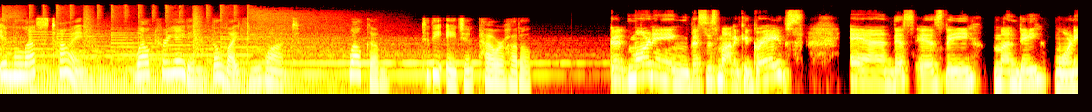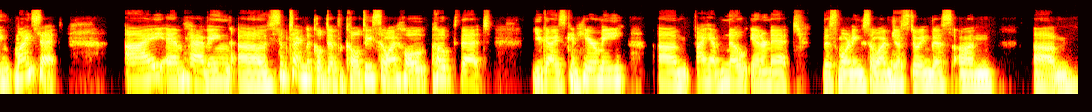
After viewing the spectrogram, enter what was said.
in less time while creating the life you want. Welcome to the Agent Power Huddle. Good morning. This is Monica Graves, and this is the Monday Morning Mindset. I am having uh, some technical difficulties, so I hope hope that you guys can hear me. Um, I have no internet this morning, so I'm just doing this on um,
